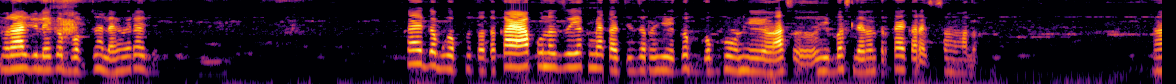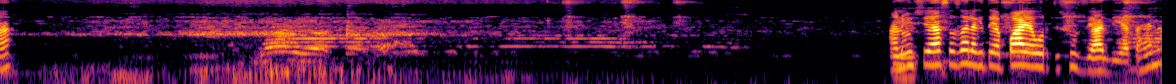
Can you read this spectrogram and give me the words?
राजूला गपगप झालाय होय राजू? काय गपगप होतो आता? काय आपणच एकमेकाचे जर हे गपगप होऊन हे असं हे बसल्यानंतर काय करायचं सांग मला? हा? आणि विषय असा झाला की त्या पायावरती सुजी आली आता आहे ना?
